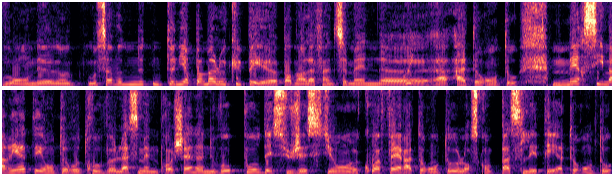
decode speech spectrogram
on, ça va nous tenir pas mal occupés pendant la fin de semaine à, à, Toronto. Merci Mariette et on te retrouve la semaine prochaine à nouveau pour des suggestions quoi faire à Toronto lorsqu'on passe l'été à Toronto.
